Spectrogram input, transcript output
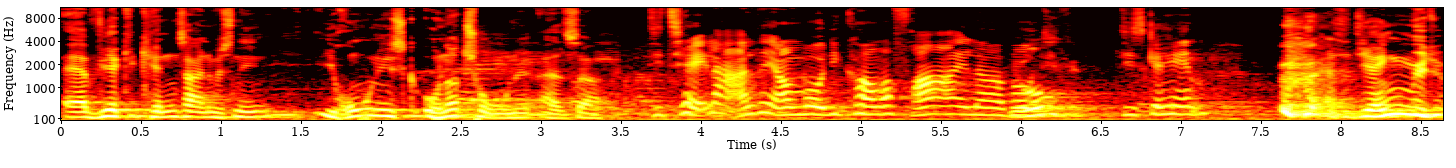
er virkelig kendetegnet med sådan en ironisk undertone. Altså. De taler aldrig om, hvor de kommer fra, eller hvor de, de skal hen. altså, de har ingen my-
